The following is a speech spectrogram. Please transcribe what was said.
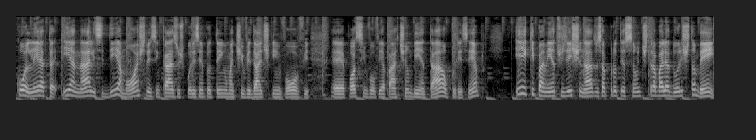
coleta e análise de amostras, em casos, por exemplo, eu tenho uma atividade que envolve, é, possa envolver a parte ambiental, por exemplo, e equipamentos destinados à proteção de trabalhadores também.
